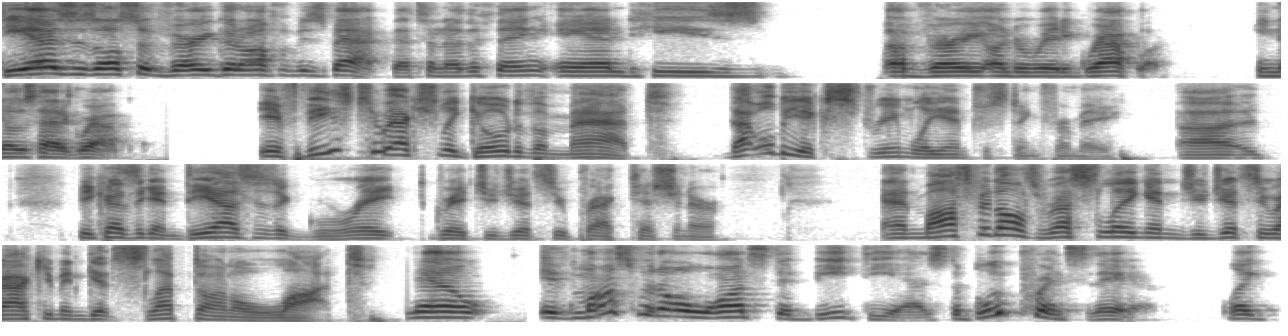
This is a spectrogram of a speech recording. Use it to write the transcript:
Diaz is also very good off of his back. That's another thing. And he's a very underrated grappler. He knows how to grapple. If these two actually go to the mat, that will be extremely interesting for me. Uh, because again, Diaz is a great, great jiu-jitsu practitioner. And Masvidal's wrestling and jiu-jitsu acumen gets slept on a lot. Now, if Masvidal wants to beat Diaz, the blueprint's there. Like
